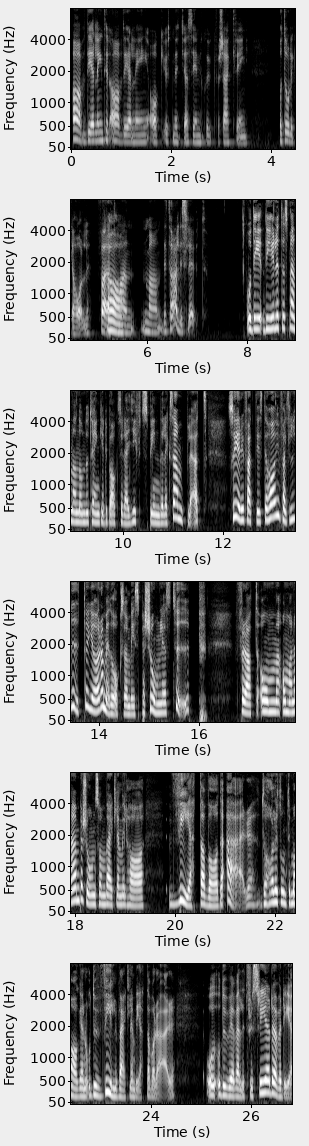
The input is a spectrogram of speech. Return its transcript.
avdelning till avdelning och utnyttjar sin sjukförsäkring åt olika håll. För att ja. man, man, det tar aldrig slut. Och det, det är lite spännande om du tänker tillbaka till det där giftspindelexemplet. Så är det ju faktiskt, det har ju faktiskt lite att göra med då också en viss personlighetstyp. För att om, om man är en person som verkligen vill ha veta vad det är, du har lite ont i magen och du vill verkligen veta vad det är och, och du är väldigt frustrerad över det,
